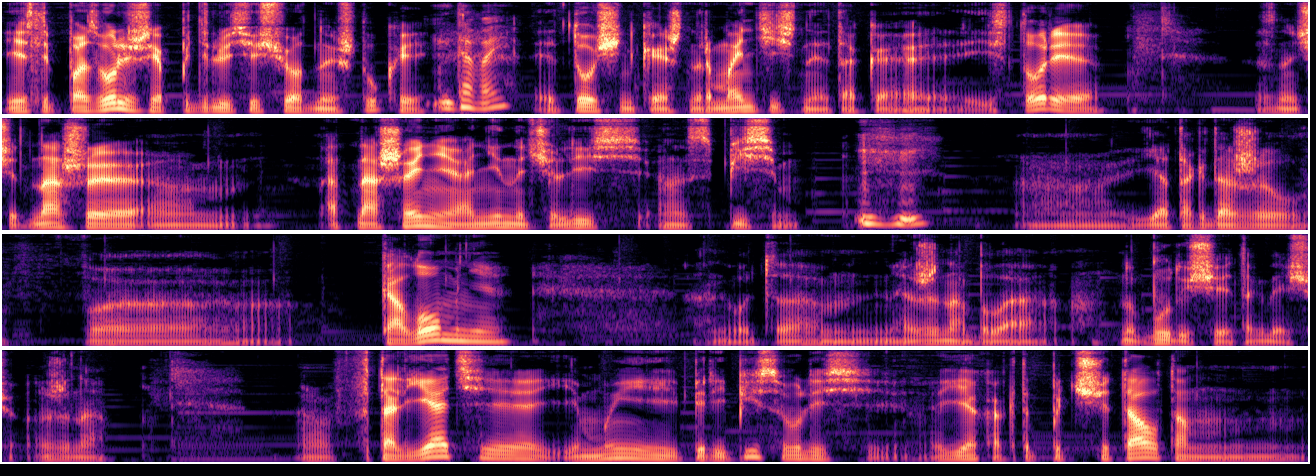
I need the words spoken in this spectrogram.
если позволишь, я поделюсь еще одной штукой. Давай. Это очень, конечно, романтичная такая история. Значит, наши эм, отношения, они начались э, с писем. Э, Я тогда жил в э, Коломне. Вот эм, жена была, ну, будущая тогда еще жена, в Тольятти, и мы переписывались. Я как-то подсчитал, там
